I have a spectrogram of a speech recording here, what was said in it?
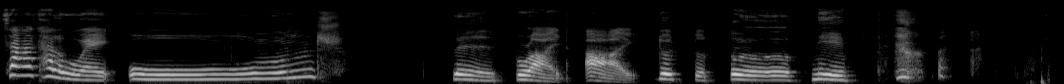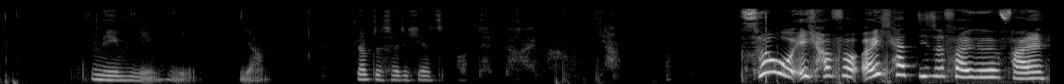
Sarah Calloway und Bill Bright Eye. Du, du, du. Nee. Nee, nee, nee. Ja. Ich glaube, das werde ich jetzt auch direkt da reinmachen. Ja. So, ich hoffe, euch hat diese Folge gefallen.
